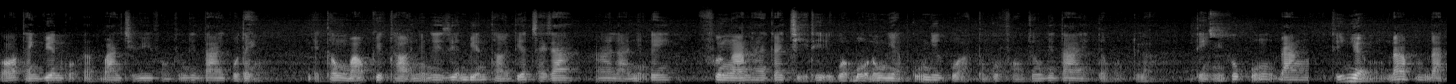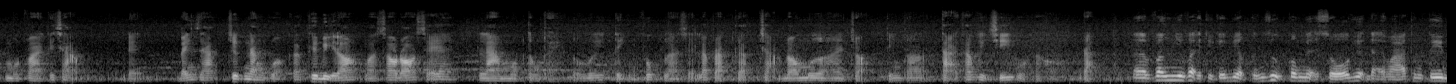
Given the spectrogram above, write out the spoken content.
có thành viên của các ban chỉ huy phòng chống thiên tai của tỉnh để thông báo kịp thời những cái diễn biến thời tiết xảy ra. Hay là những cái phương án hay cái chỉ thị của bộ nông nghiệp cũng như của tổng cục phòng chống thiên tai, tổng cục thủy lợi. Tỉnh vĩnh phúc cũng đang thí nghiệm đã đặt một vài cái trạm để đánh giá chức năng của các thiết bị đó và sau đó sẽ làm một tổng thể đối với tỉnh Vĩnh Phúc là sẽ lắp đặt các trạm đo mưa hay chọn tính toán tại các vị trí của các hồ. À, vâng như vậy thì cái việc ứng dụng công nghệ số hiện đại hóa thông tin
